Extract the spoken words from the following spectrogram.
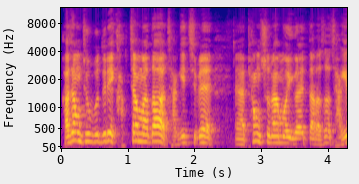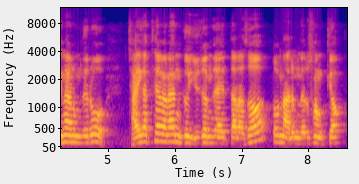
가정주부들이 각자마다 자기 집의 에, 평수나 뭐 이거에 따라서 자기 나름대로 자기가 태어난 그 유전자에 따라서 또 나름대로 성격,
